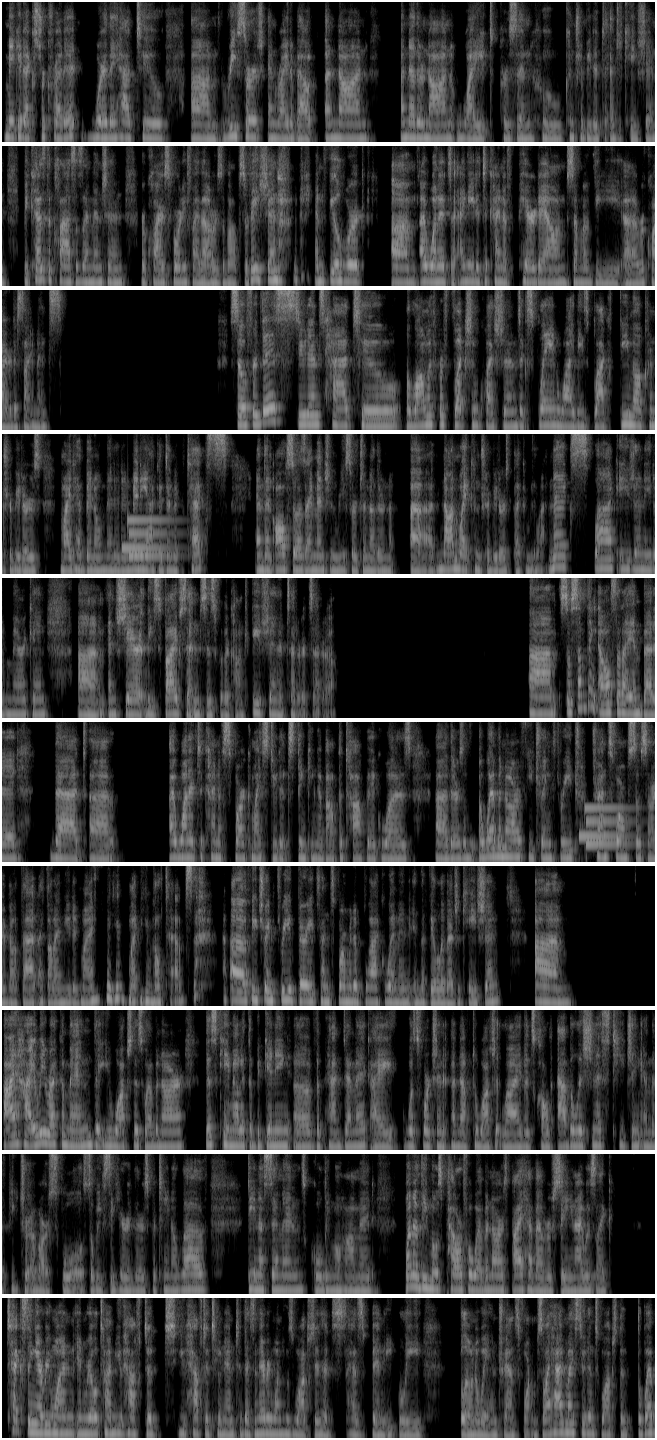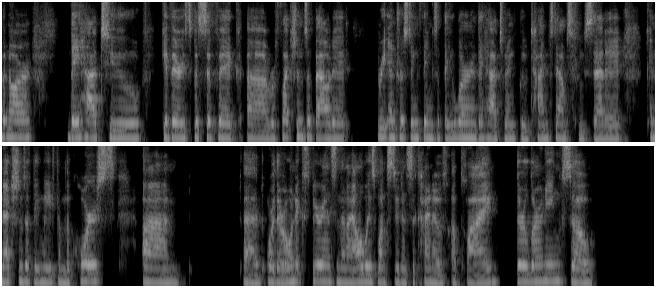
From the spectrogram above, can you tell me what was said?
make it extra credit where they had to um, research and write about a non another non-white person who contributed to education. Because the class, as I mentioned, requires 45 hours of observation and field work, um, I wanted to, I needed to kind of pare down some of the uh, required assignments. So for this, students had to, along with reflection questions, explain why these Black female contributors might have been omitted in many academic texts. And then also, as I mentioned, research another uh, non-white contributors that can be Latinx, Black, Asian, Native American, um, and share at least five sentences for their contribution, et cetera, et cetera. Um, so something else that I embedded that uh, I wanted to kind of spark my students thinking about the topic was uh, there's a, a, webinar featuring three tr transforms. So sorry about that. I thought I muted my, my email tabs uh, featuring three very transformative Black women in the field of education. Um, I highly recommend that you watch this webinar. This came out at the beginning of the pandemic. I was fortunate enough to watch it live. It's called Abolitionist Teaching and the Future of Our School. So we see here there's Bettina Love, Dena Simmons, Gholdy Muhammad. One of the most powerful webinars I have ever seen. I was like texting everyone in real time, you have to you have to tune into this. And everyone who's watched it has, has been equally blown away and transformed. So I had my students watch the, the webinar. They had to give very specific uh, reflections about it, three interesting things that they learned. They had to include timestamps, who said it, connections that they made from the course, um, uh, or their own experience. And then I always want students to kind of apply their learning. So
